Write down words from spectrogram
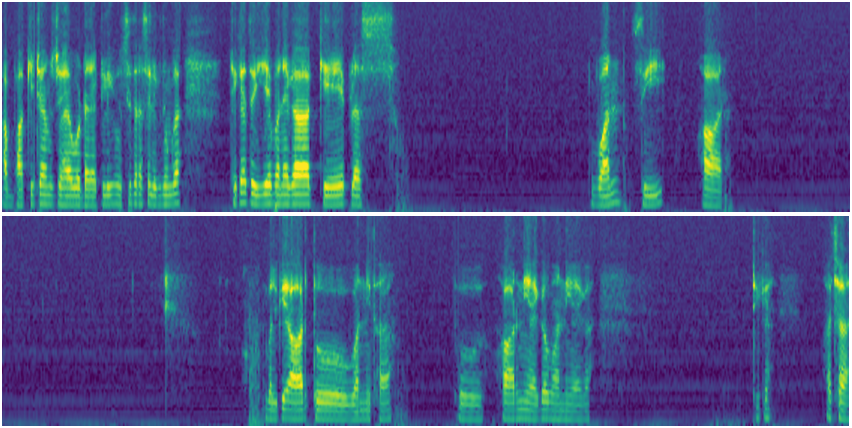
अब बाकी टर्म्स जो है वो डायरेक्टली उसी तरह से लिख दूँगा। ठीक है? तो ये बनेगा k plus one C r बल्कि आर तो वन ही था। तो आर नहीं आएगा, वन नहीं आएगा। ठीक है? अच्छा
